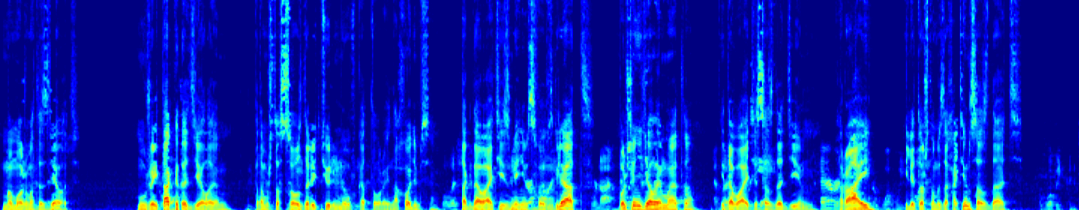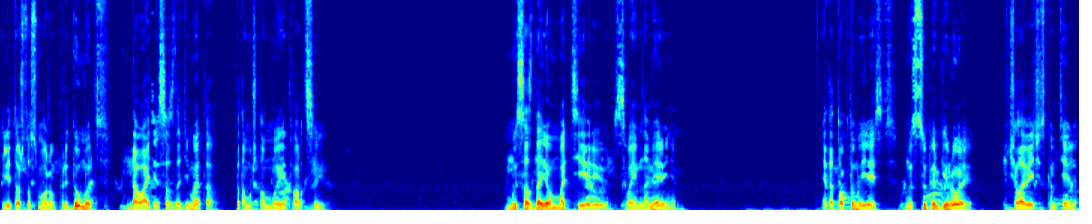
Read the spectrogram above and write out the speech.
мы можем это сделать. Мы уже и так это делаем, потому что создали тюрьму, в которой находимся. Так давайте изменим свой взгляд, больше не делаем это, и давайте создадим рай, или то, что мы захотим создать, или то, что сможем придумать, давайте создадим это, потому что мы творцы. Мы создаем материю своим намерением. Это то, кто мы есть. Мы супергерои в человеческом теле.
